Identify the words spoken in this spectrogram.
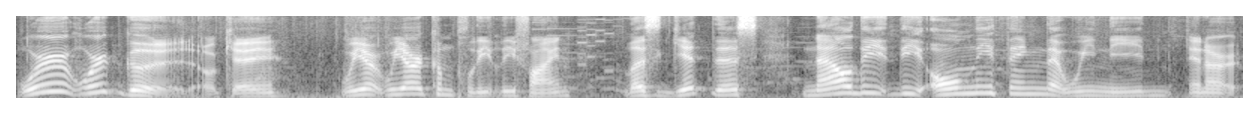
We're we're good, okay? We are we are completely fine. Let's get this. Now the the only thing that we need in our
